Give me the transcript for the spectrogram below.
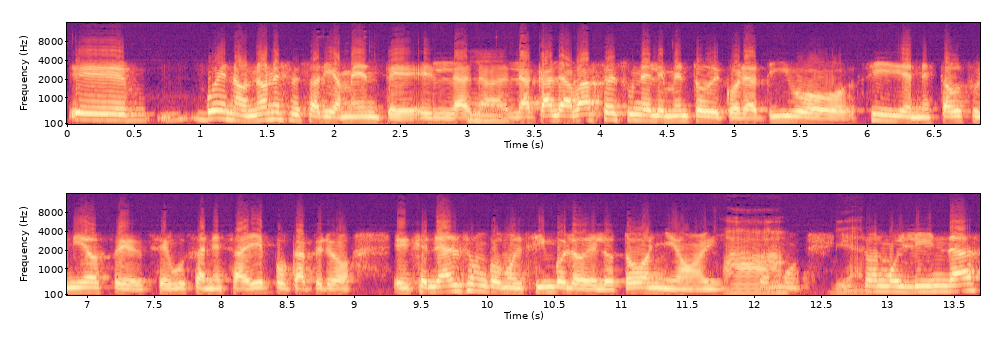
Eh, bueno, no necesariamente. La, mm. la, calabaza es un elemento decorativo, sí, en Estados Unidos se, se, usa en esa época, pero en general son como el símbolo del otoño y, ah, son, muy, y son, muy, lindas.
